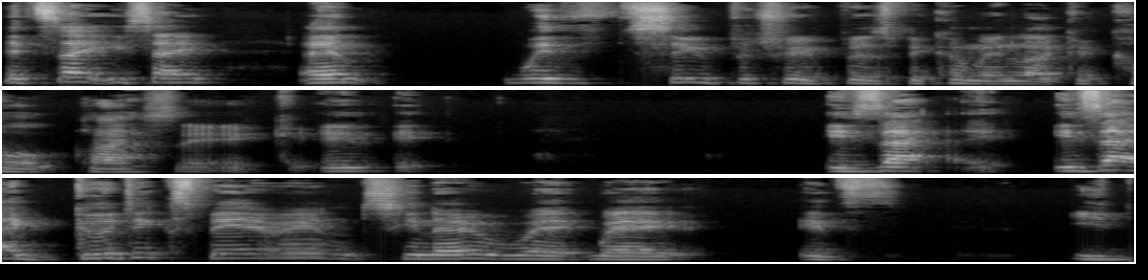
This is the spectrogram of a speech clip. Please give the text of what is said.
It's like you say, um, with Super Troopers becoming like a cult classic. Is, is that is that a good experience? You know, where where it's you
